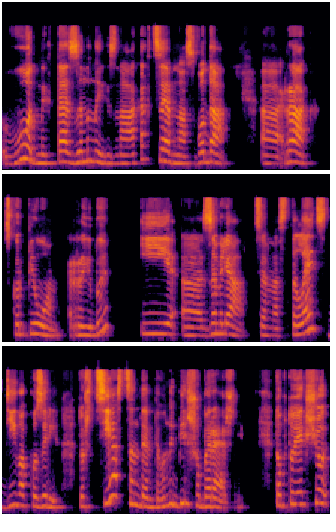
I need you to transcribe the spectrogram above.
водних та земних знаках, це в нас вода, рак, скорпіон, риби і е, земля це в нас телець, діва, козиріг. Тож ці асценденти вони більш обережні. Тобто, якщо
